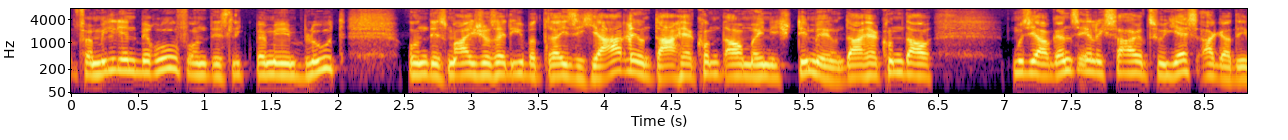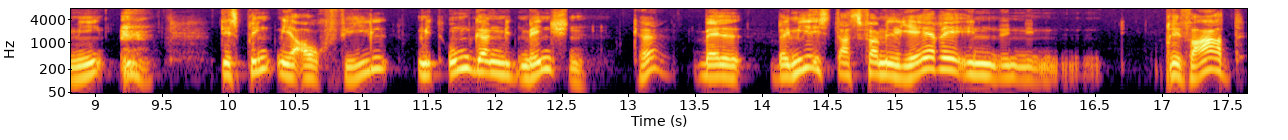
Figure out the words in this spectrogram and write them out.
äh, Familienberuf und das liegt bei mir im Blut und das mache ich schon seit über 30 Jahren und daher kommt auch meine Stimme und daher kommt auch, muss ich auch ganz ehrlich sagen, zur Yes Akademie, das bringt mir auch viel mit Umgang mit Menschen, gell? weil bei mir ist das familiäre in, in, in privat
